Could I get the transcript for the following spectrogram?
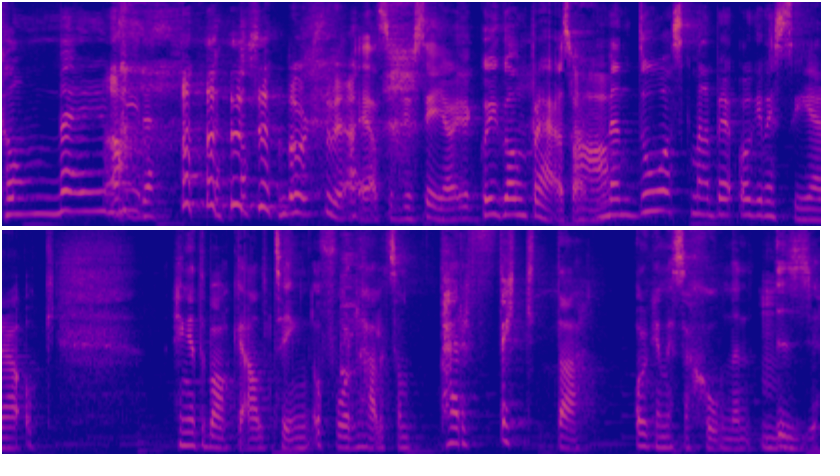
kommer bli det. Jag kände också det. Nej, Alltså, du ser, jag, jag går igång på det här. Alltså. Ja. Men då ska man börja organisera och hänga tillbaka allting och få den här liksom perfekta organisationen Mm. i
